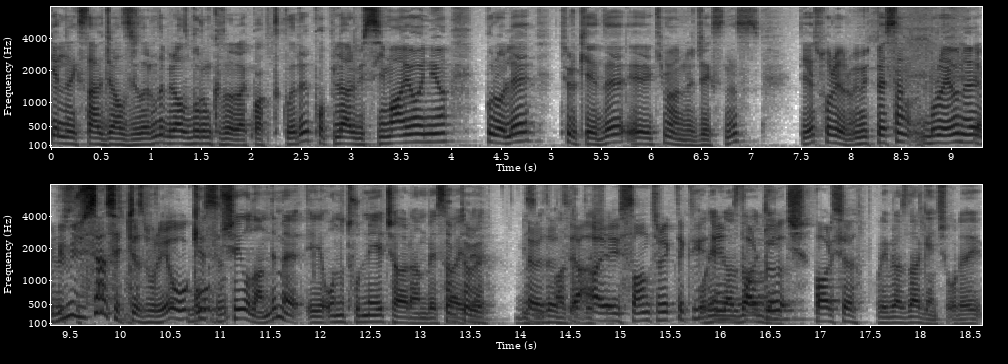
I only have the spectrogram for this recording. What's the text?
geleneksel cazcıların da biraz burun kıvırarak baktıkları popüler bir simayı oynuyor. Bu role Türkiye'de e, kimi önereceksiniz diye soruyorum. Ümit Besen buraya bir önerebilirsin. müzisyen seçeceğiz buraya. O Bu kesin. şey olan değil mi? E, onu turneye çağıran vesaire. Tabii, tabii. Bizim evet evet. Arkadaşı. soundtrack'teki Oraya en biraz daha genç. parça. Oraya biraz daha genç. Oraya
